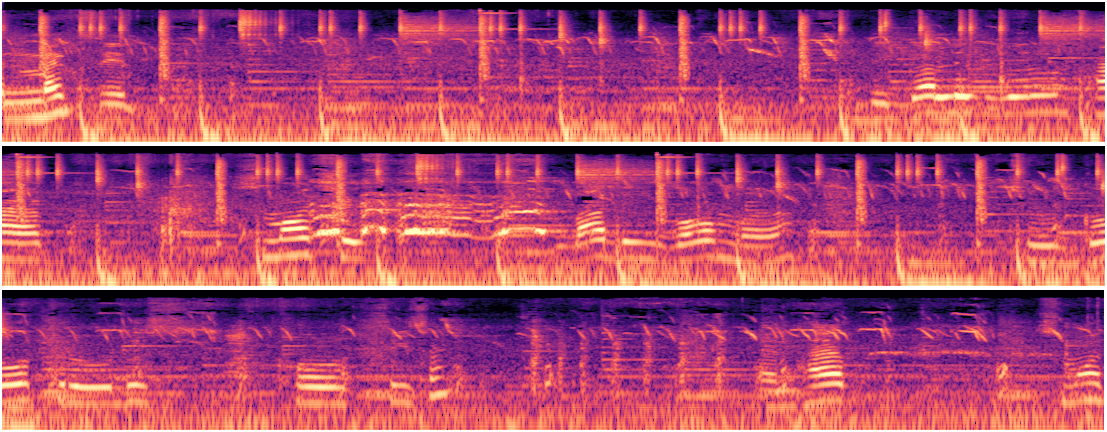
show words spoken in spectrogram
and mix it the garlic will have small body warmer to go through this cold season and have small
